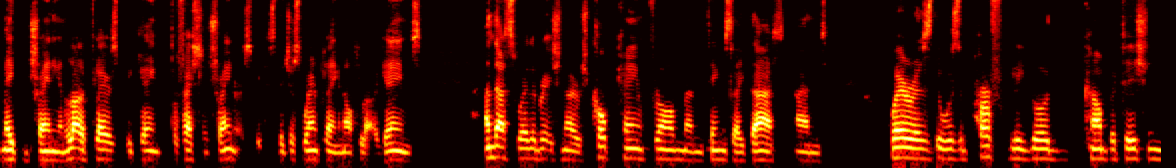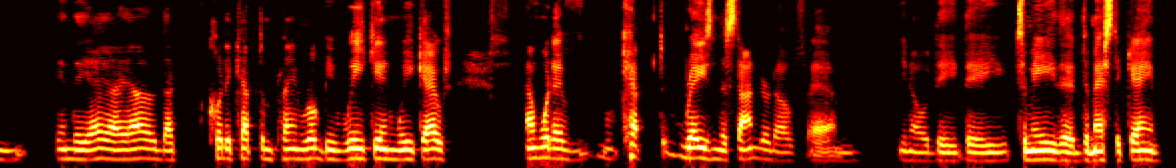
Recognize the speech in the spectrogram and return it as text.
make them training, and a lot of players became professional trainers because they just weren't playing an awful lot of games. And that's where the British and Irish Cup came from, and things like that. And whereas there was a perfectly good competition in the AIL that could have kept them playing rugby week in, week out, and would have kept raising the standard of, um, you know, the the to me the domestic game,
